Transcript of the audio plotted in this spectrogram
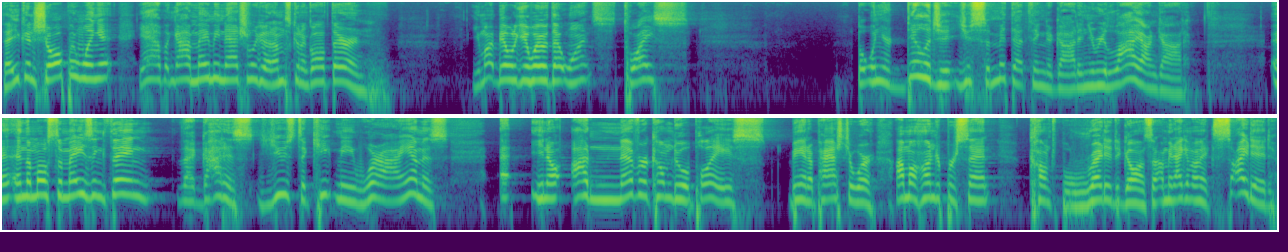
That you can show up and wing it. Yeah, but God made me naturally good. I'm just going to go out there and you might be able to get away with that once, twice. But when you're diligent, you submit that thing to God and you rely on God. And, and the most amazing thing that God has used to keep me where I am is, uh, you know, I've never come to a place being a pastor where I'm 100% comfortable, ready to go on. So, I mean, I'm excited,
